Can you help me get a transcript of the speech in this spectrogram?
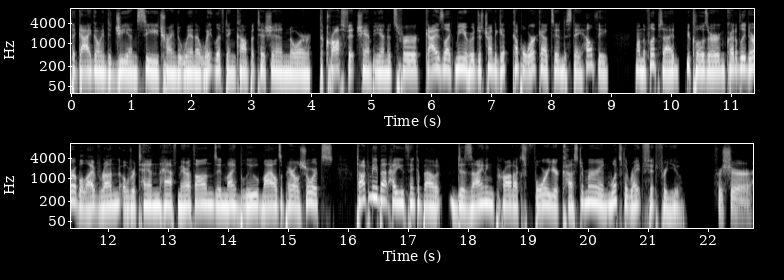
the guy going to GNC trying to win a weightlifting competition or the CrossFit champion. It's for guys like me who are just trying to get a couple workouts in to stay healthy. On the flip side, your clothes are incredibly durable. I've run over 10 half marathons in my blue Myles apparel shorts. Talk to me about how you think about designing products for your customer and what's the right fit for you for sure.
